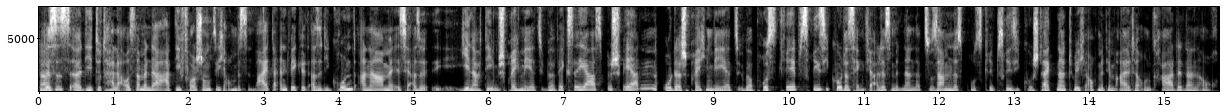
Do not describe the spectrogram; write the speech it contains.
ja? das ist äh, die totale Ausnahme. Da hat die Forschung sich auch ein bisschen weiterentwickelt. Also die Grundannahme ist ja, also je nachdem, sprechen wir jetzt über Wechseljahrsbeschwerden oder sprechen wir jetzt über Brustkrebsrisiko. Das hängt ja alles miteinander zusammen. Das Brustkrebsrisiko steigt natürlich auch mit dem Alter und gerade dann auch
